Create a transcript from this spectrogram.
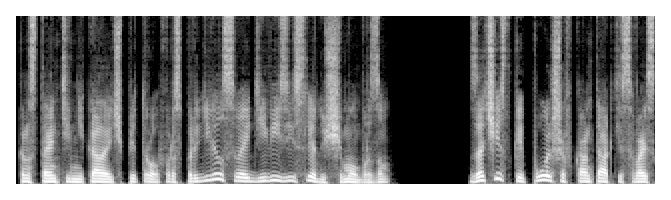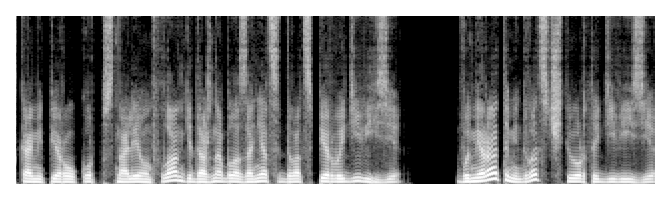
Константин Николаевич Петров распределил свои дивизии следующим образом. Зачисткой Польши в контакте с войсками первого корпуса на левом фланге должна была заняться 21-я дивизия, в Эмиратами 24-я дивизия,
